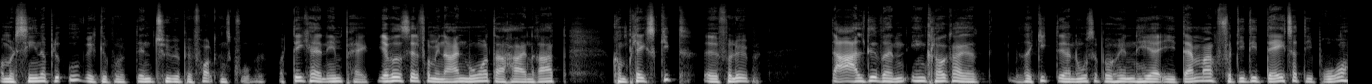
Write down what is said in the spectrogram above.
og mediciner blev udviklet på den type befolkningsgruppe. Og det kan have en impact. Jeg ved selv fra min egen mor, der har en ret kompleks gigt-forløb, der har aldrig været en, en klokke, der gik diagnose på hende her i Danmark, fordi de data, de bruger,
